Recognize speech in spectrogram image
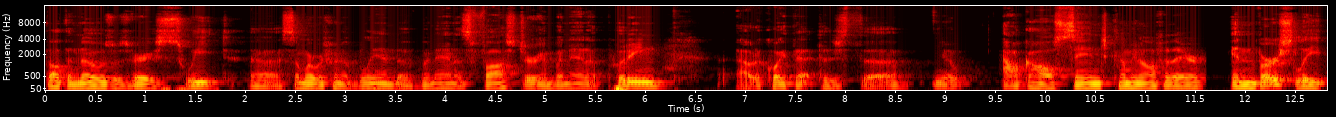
Thought the nose was very sweet, uh, somewhere between a blend of bananas Foster and banana pudding. I would equate that to just the, you know, alcohol singe coming off of there. Inversely,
